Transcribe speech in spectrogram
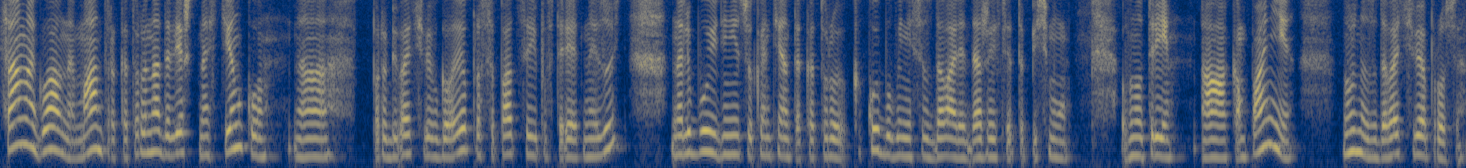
Самая главная мантра, которую надо вешать на стенку а, пробивать себе в голове, просыпаться и повторять наизусть на любую единицу контента, которую, какой бы вы ни создавали, даже если это письмо внутри а, компании, нужно задавать себе вопросы.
